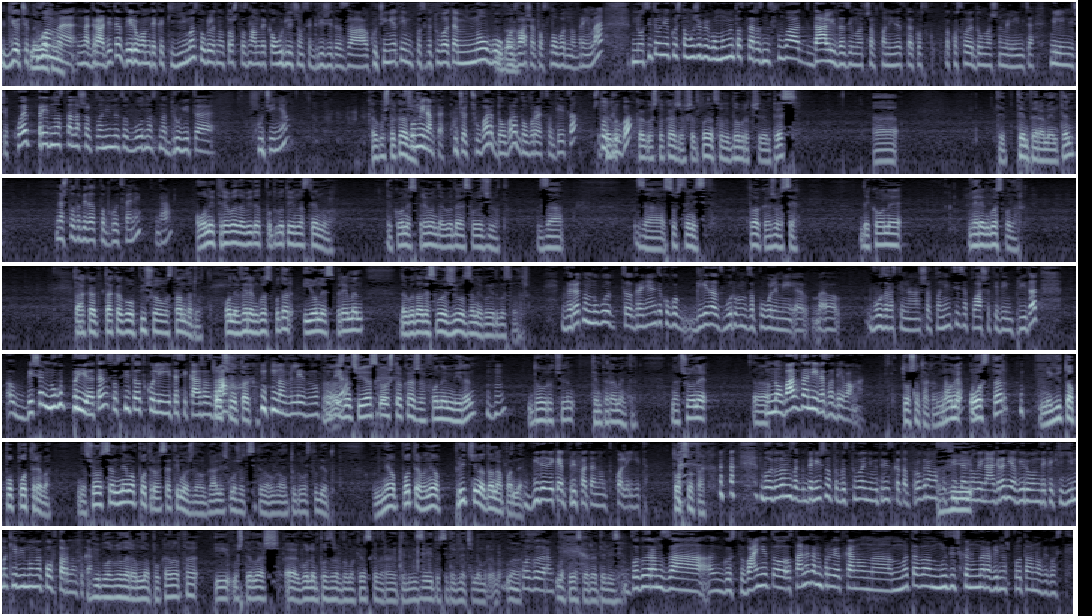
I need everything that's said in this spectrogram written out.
Ги очекуваме наградите, верувам дека ќе ги има, со оглед на тоа што знам дека одлично се грижите за кучињата и им посветувате многу да. од вашето слободно време, но сите оние кои што можеби во моментот се размислуваат дали да земат шарпланинец како како свое домашно милинце, милиниче. Која е предноста на шарпланинецот во однос на другите кучиња? Како што кажав. Споминавте, куќа чувар, добро, добро е со деца. Што како, друго? Како што кажав, шарпланецот е добро чуден пес. А, темпераментен, На што да бидат подготвени, да. Они треба да бидат подготвени на следново. Дека он е спремен да го даде својот живот за за собствениците. Тоа кажува се. Дека он е верен господар. Така, така го опишува во стандардот. Он е верен господар и он е спремен да го даде својот живот за неговиот господар. Веројатно многу од граѓаните кога гледаат зборувам за поголеми возрасти на шарпланици се плашат и да им придат беше многу пријатен со сите од колегите си кажа здраво. Точно така. на влез во студија. значи јас како што кажав, он е мирен, uh -huh. добро чуден, темпераментен. Значи он е а... Но вас да не ве задеваме. Точно така, но он е остар, меѓутоа по потреба. Значи он се нема потреба, сега ти можеш да го галиш, може сите да го галат тука во студиото. Нема потреба, нема причина да нападне. Виде дека е прифатен од колегите. Точно така. Благодарам за денешното гостување во утринската програма со сите ви... нови награди. Ја верувам дека ќе ги има, ќе ви имаме повторно тука. Ви благодарам на поканата и уште наш голем поздрав до Македонската радио телевизија и до сите гледачи на, на Благодарам. Македонска радио телевизија. Благодарам за гостувањето. Останете на првиот канал на МТВ, музичка номера, виднаш потоа нови гости.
